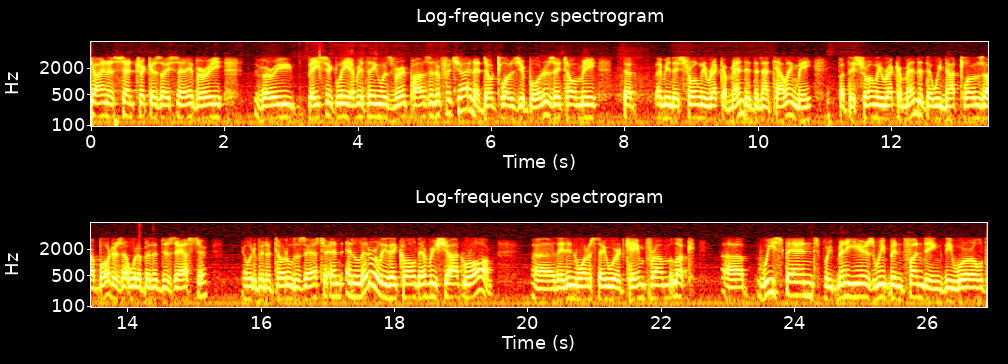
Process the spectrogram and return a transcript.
China centric, as I say, very, very basically everything was very positive for China. Don't close your borders. They told me that, I mean, they strongly recommended, they're not telling me, but they strongly recommended that we not close our borders. That would have been a disaster. It would have been a total disaster. And, and literally, they called every shot wrong. Uh, they didn't want to say where it came from. Look, uh, we spend for many years. We've been funding the world,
